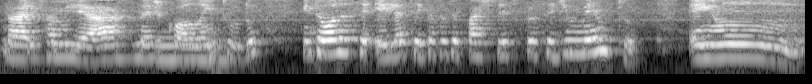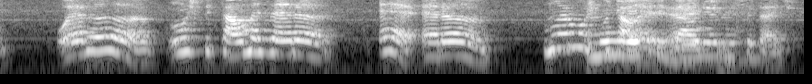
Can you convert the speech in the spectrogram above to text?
na área familiar, na escola, uhum. em tudo. Então ele aceita fazer parte desse procedimento em um. Era um hospital, mas era. É, era. Não era um hospital, universidade. era uma universidade.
